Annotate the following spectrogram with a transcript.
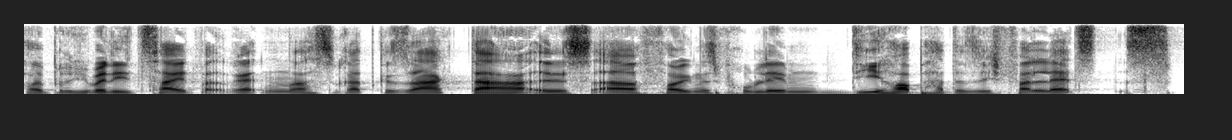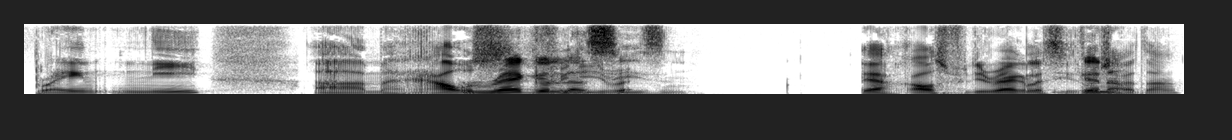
Holprig über die Zeit retten, hast du gerade gesagt. Da ist äh, folgendes Problem. D-Hop hatte sich verletzt, sprained Knee, ähm, raus Regular für die Re- Season. Ja, raus für die Regular Season, Genau. ich sagen.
